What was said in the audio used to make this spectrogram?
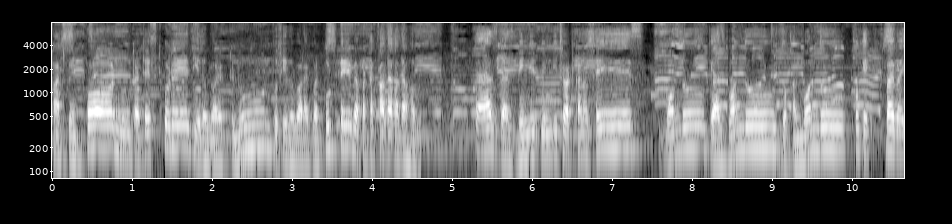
পাঁচ মিনিট পর নুনটা টেস্ট করে দিয়ে দেবো আর একটু নুন, বসিয়ে দেবো আর একবার ফুটতে, ব্যাপারটা কাদা কাদা হবে। ব্যাস ব্যাস ভিন্ডির পিন্ডি চটকানো শেষ। বন্ধ গ্যাস বন্ধ দোকান বন্ধ। ওকে বাই বাই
